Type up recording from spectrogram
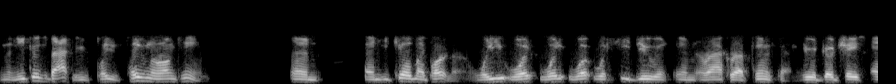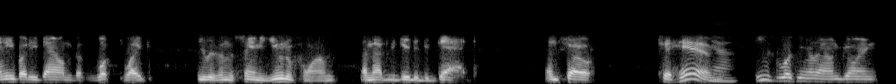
and then Nico's bad, and he plays plays on the wrong team, and and he killed my partner. What do you what what what would he do in, in Iraq or Afghanistan? He would go chase anybody down that looked like he was in the same uniform, and that dude would be dead. And so, to him, Yeah. he's looking around, going,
